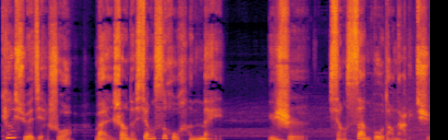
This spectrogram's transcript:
听学姐说晚上的相思湖很美，于是想散步到那里去。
